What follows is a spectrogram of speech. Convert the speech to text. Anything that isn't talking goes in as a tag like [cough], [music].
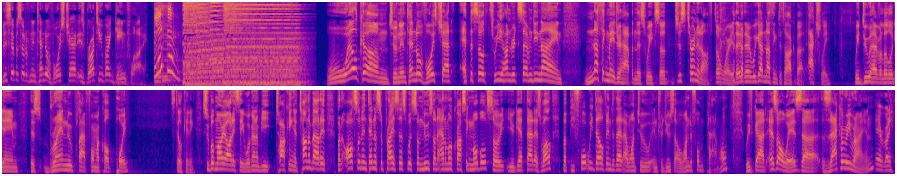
This episode of Nintendo Voice Chat is brought to you by Gamefly. Listen. Welcome to Nintendo Voice Chat episode 379. Nothing major happened this week, so just turn it off. Don't worry. There, there, we got nothing to talk about. Actually, we do have a little game, this brand new platformer called Poi. Still kidding. Super Mario Odyssey. We're going to be talking a ton about it, but also Nintendo surprised us with some news on Animal Crossing Mobile, so you get that as well. But before we delve into that, I want to introduce our wonderful panel. We've got, as always, uh, Zachary Ryan, Hey, everybody.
